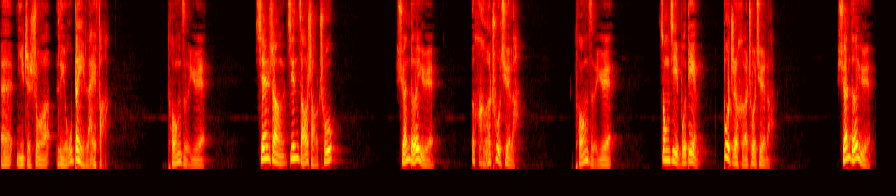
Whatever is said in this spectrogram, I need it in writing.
呃，你只说刘备来访。”童子曰：“先生今早少出。”玄德曰：“何处去了？”童子曰：“踪迹不定，不知何处去了。”玄德曰：“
